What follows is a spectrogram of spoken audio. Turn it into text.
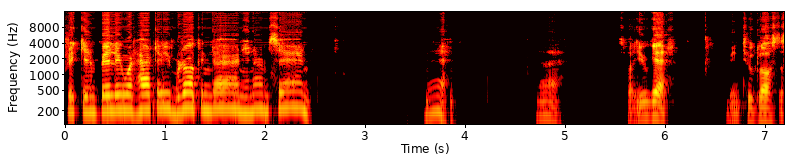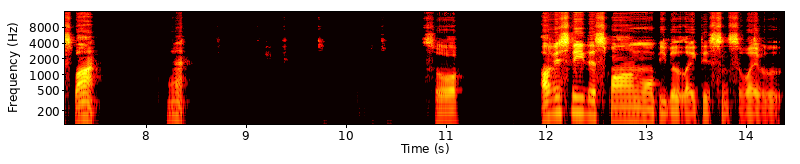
freaking building would have to be broken down. You know what I'm saying? Yeah. Yeah. That's what you get. Being too close to spawn. Yeah. So, obviously the spawn won't be built like this in survival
